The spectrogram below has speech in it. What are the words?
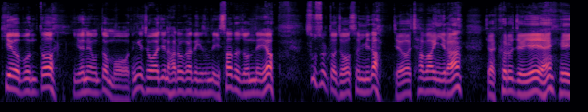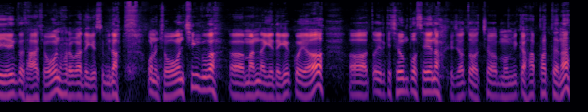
기업은 또 연애운 또 모든 게 좋아지는 하루가 되겠습니다. 이사도 좋네요 수술도 좋습니다. 저 차방이랑 자 크루즈 여행, 여행도 다 좋은 하루가 되겠습니다. 오늘 좋은 친구가 어, 만나게 되겠고요. 어, 또 이렇게 점포세나 그죠? 또 저 뭡니까 아파트나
